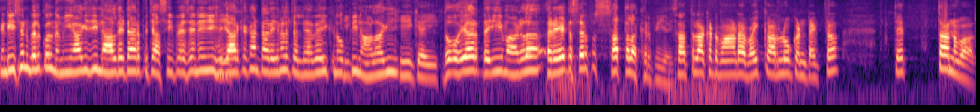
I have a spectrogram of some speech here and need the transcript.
ਕੰਡੀਸ਼ਨ ਬਿਲਕੁਲ ਨਵੀਂ ਆ ਗਈ ਜੀ ਨਾਲ ਦੇ ਟਾਇਰ 85 ਪੈਸੇ ਨੇ ਜੀ 1000 ਕ ਘੰਟਾ ਰੀਜਨਲ ਚੱਲਿਆ ਹੋਇਆ ਜੀ ਕਨੋਪੀ ਨਾਲ ਆ ਗਈ। ਠੀਕ ਹੈ ਜੀ। 2023 ਮਾਡਲ ਰੇਟ ਸਿਰਫ 7 ਲੱਖ ਰੁਪਏ ਜੀ। 7 ਲੱਖ ਡਿਮਾਂਡ ਹੈ ਬਾਈ ਕਰ ਲਓ ਕੰਟੈਕਟ ਤੇ ਧੰਨਵਾਦ।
